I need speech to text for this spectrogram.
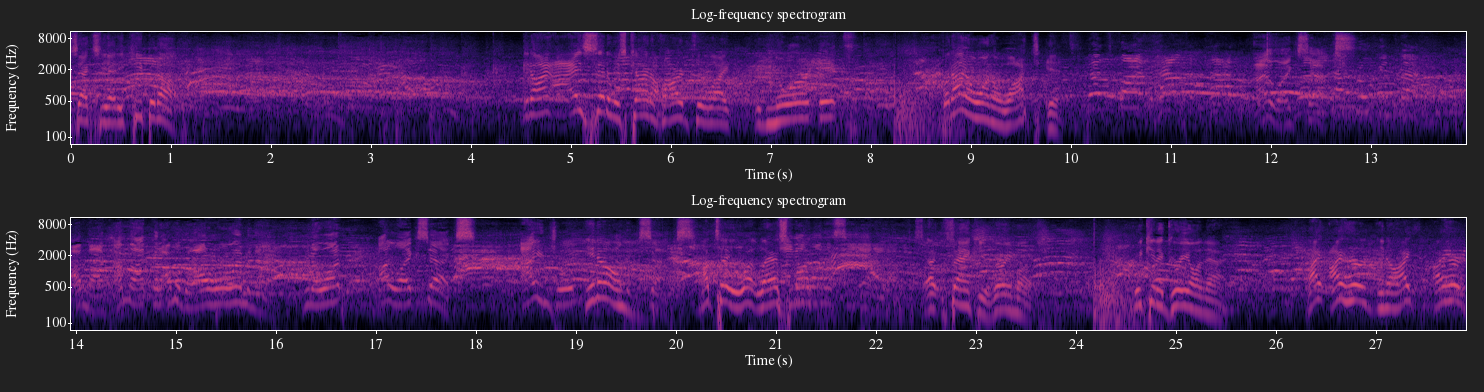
Sexxxy Eddy. Keep it up. You know, I, I said it was kind of hard to like ignore it, but I don't want to watch it. I like sex. I'm not. I'm not gonna. I'm gonna go out on a limb in. You know what? I like sex. I enjoy You know, having sex. I'll tell you what, last I month. see any of it. Uh, thank you very much. We can agree on that. I, I heard, you know, I, I heard,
